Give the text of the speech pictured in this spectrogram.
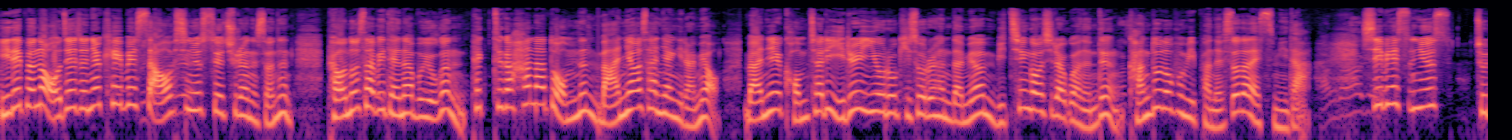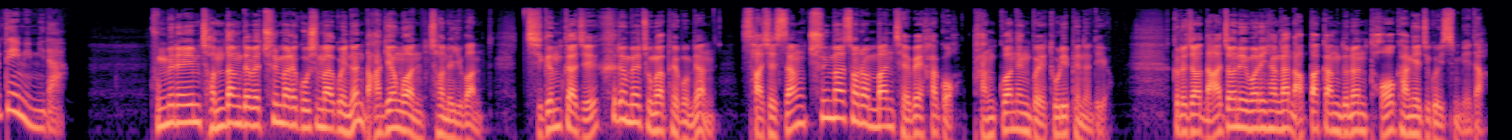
이 대표는 어제 저녁 KBS 9시 뉴스에 출연해서는 변호사비 대납 의혹은 팩트가 하나도 없는 마녀 사냥이라며 만일 검찰이 이를 이유로 기소를 한다면 미친 것이라고 하는 등 강도 높은 비판을 쏟아냈습니다. CBS 뉴스 조태임입니다. 국민의힘 전당대회 출마를 고심하고 있는 나경원 전 의원. 지금까지 흐름을 종합해보면 사실상 출마 선언만 제외하고 당권 행보에 돌입했는데요. 그러자 나 전 의원을 향한 압박 강도는 더 강해지고 있습니다.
